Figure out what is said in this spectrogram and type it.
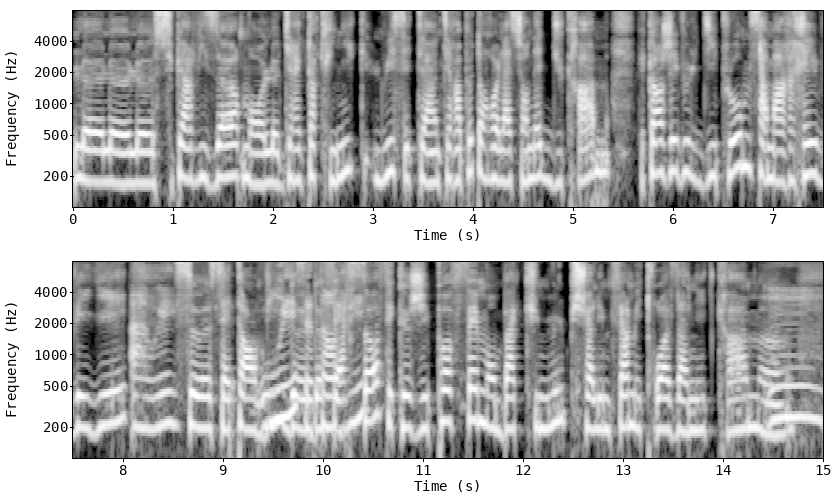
le, le, le superviseur, mon, le directeur clinique, lui, c'était un thérapeute en relation d'aide du CRAM. Fait quand j'ai vu le diplôme, ça m'a réveillé Ah ce- cette envie de, cette de faire ça. Fait que j'ai pas fait mon bac cumul, puis je suis allée me faire mes trois années de CRAM. Mm.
